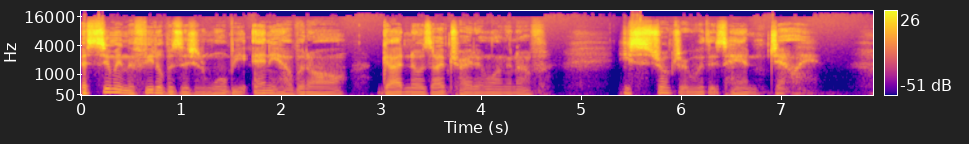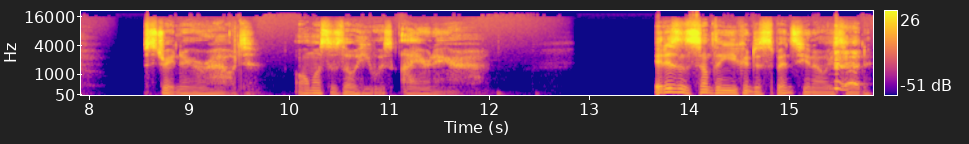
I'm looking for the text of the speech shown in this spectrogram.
Assuming the fetal position won't be any help at all, God knows I've tried it long enough. He stroked her with his hand gently, straightening her out, almost as though he was ironing her. It isn't something you can dispense, you know, he said.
